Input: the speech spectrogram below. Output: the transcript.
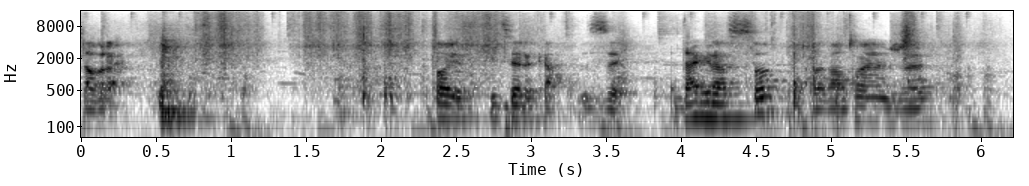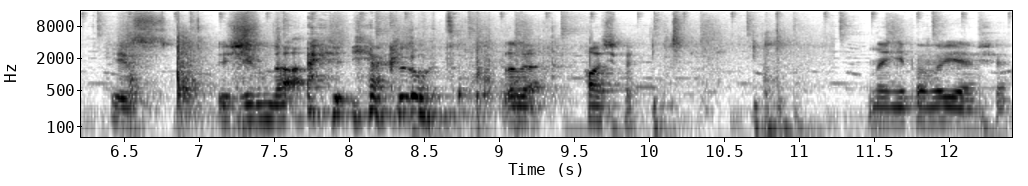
Dobra. To jest pizzerka z Dagrasso. Ale wam powiem, że jest zimna jak lód. Dobra, chodźmy. No i nie pomyliłem się.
